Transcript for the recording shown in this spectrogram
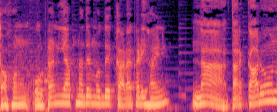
তখন ওটা নিয়ে আপনাদের মধ্যে কাড়াকাড়ি হয়নি? না তার কারণ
